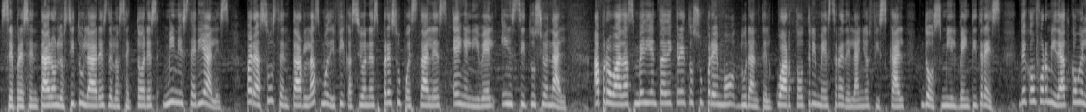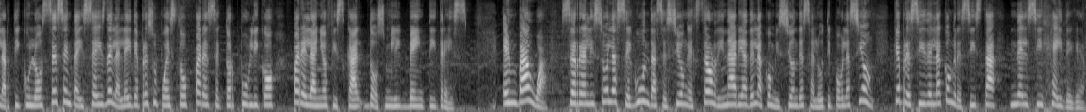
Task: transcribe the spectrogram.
Se presentaron los titulares de los sectores ministeriales para sustentar las modificaciones presupuestales en el nivel institucional, aprobadas mediante decreto supremo durante el cuarto trimestre del año fiscal 2023, de conformidad con el artículo 66 de la Ley de Presupuesto para el Sector Público para el año fiscal 2023. En Bagua se realizó la segunda sesión extraordinaria de la Comisión de Salud y Población, que preside la congresista Nelsie Heidegger.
